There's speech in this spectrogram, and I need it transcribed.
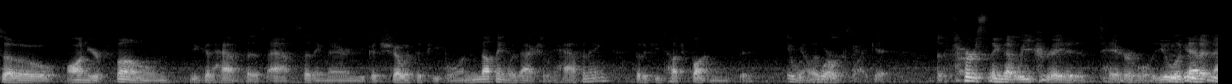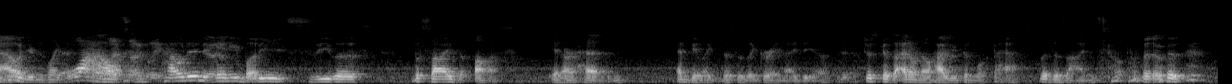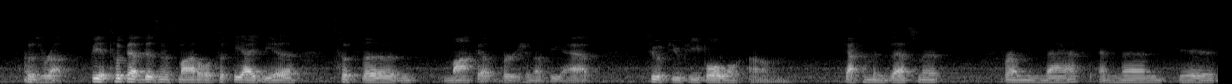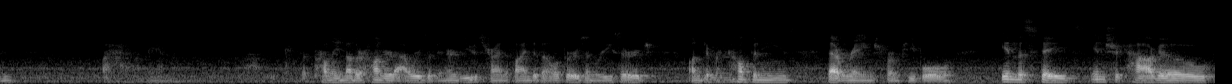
so on your phone you could have this app sitting there and you could show it to people and nothing was actually happening but if you touch buttons it, It you know, it looks like it the first thing that we created is terrible you look at it now and you're just like Yeah. wow Oh, that's ugly. how did Yeah. anybody see this besides us in our head and be like this is a great idea Yeah. just because i don't know how you can look past the design and stuff of it it was, it was rough but yeah took that business model took the idea took the mock-up version of the app to a few people um, got some investment from that and then did probably another 100 hours of interviews trying to find developers and research on different Mhm. companies that range from people in the states in chicago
